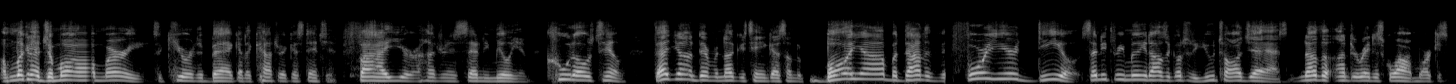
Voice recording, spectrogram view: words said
I'm looking at Jamal Murray secured the bag at a contract extension, five year, 170 million. Kudos to him. That young Denver Nuggets team got something. Bojan Bogdanovic, four year deal, 73 million dollars to go to the Utah Jazz. Another underrated squad, Marcus,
